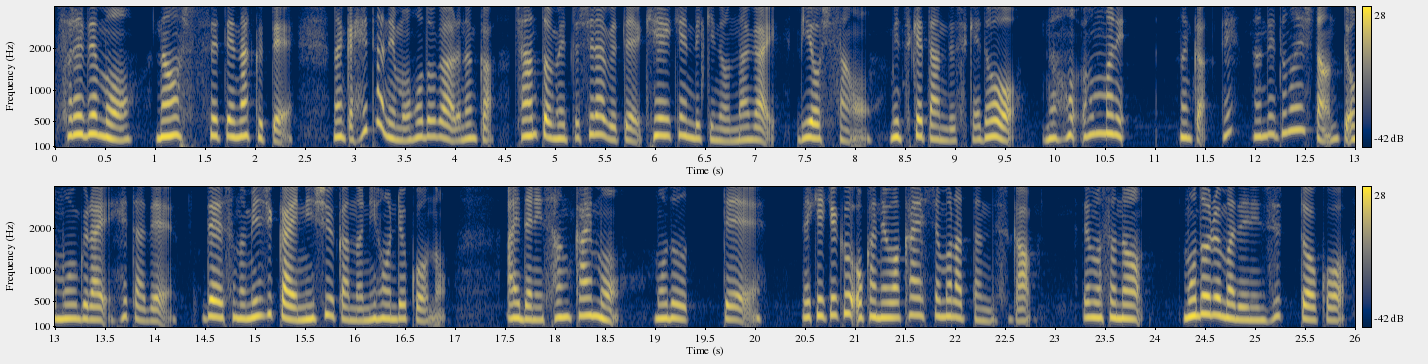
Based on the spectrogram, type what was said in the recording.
それでも、直せてなくて、なんか下手にも程がある。なんか、ちゃんとめっちゃ調べて、経験歴の長い美容師さんを見つけたんですけど、なほほんまに、なんか、え？なんでどないしたん？って思うぐらい下手で、で、その短い2週間の日本旅行の間に3回も戻って、で、結局お金は返してもらったんですが、でもその戻るまでにずっとこう、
